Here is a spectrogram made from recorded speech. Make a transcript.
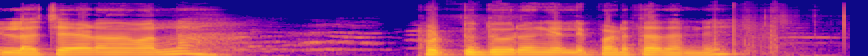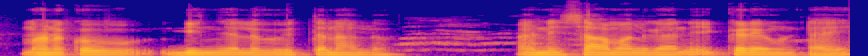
ఇలా చేయడం వల్ల పొట్టు దూరంగా వెళ్ళి పడుతుందండి. మనకు గింజలు విత్తనాలు అన్ని సామాన్లు కానీ ఇక్కడే ఉంటాయి.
